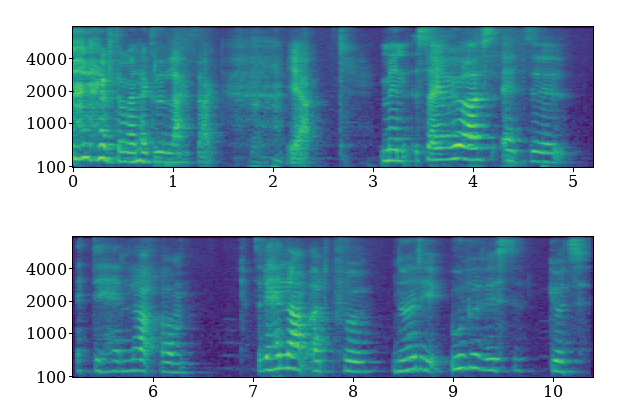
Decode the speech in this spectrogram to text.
efter man har givet lang sagt. Ja. ja. Men så jeg hører også, at, øh, at det handler om, så det handler om at få noget af det ubevidste gjort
